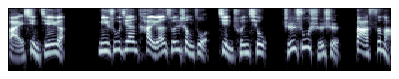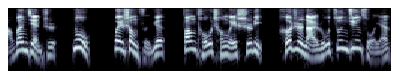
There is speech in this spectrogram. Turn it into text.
百姓皆怨。秘书监太原孙胜作《晋春秋》，直书时事。大司马温见之，怒，谓圣子曰：“方头成为失利，何至乃如尊君所言？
